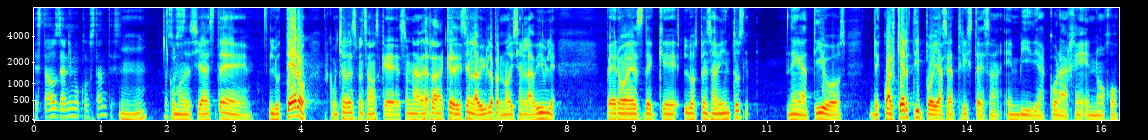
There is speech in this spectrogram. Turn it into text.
estados de ánimo constantes. Como decía este Lutero, porque muchas veces pensamos que es una verdad que dice en la Biblia, pero no dice en la Biblia. Pero es de que los pensamientos negativos de cualquier tipo, ya sea tristeza, envidia, coraje, enojo,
